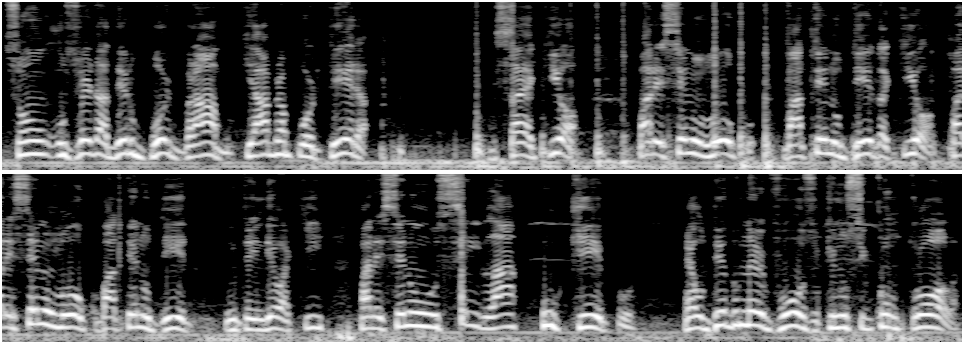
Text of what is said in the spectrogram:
São os verdadeiros boi brabo que abre a porteira e sai aqui, ó, parecendo louco, batendo o dedo aqui, ó, parecendo louco, batendo o dedo, entendeu? Aqui, parecendo sei lá o que, pô. É o dedo nervoso que não se controla,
